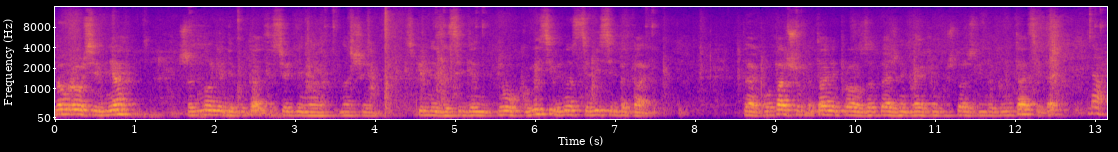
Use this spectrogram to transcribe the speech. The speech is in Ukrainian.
Доброго всім дня, шановні депутати. Сьогодні на наше спільне засідання двох комісій відноситься вісім питань. Так, по першому питанню про затвердження проєктно-кошторисної документації, так? Да.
